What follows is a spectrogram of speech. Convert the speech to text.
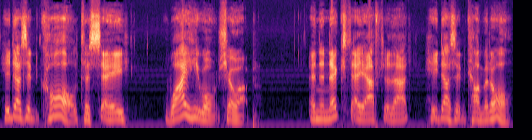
he doesn't call to say why he won't show up. And the next day after that, he doesn't come at all.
